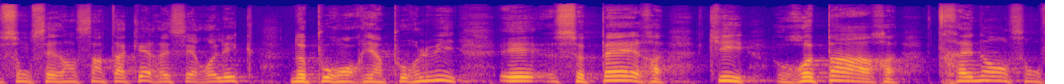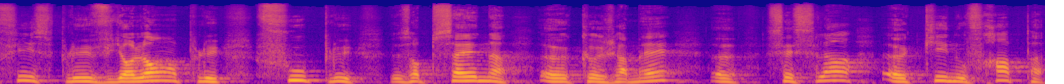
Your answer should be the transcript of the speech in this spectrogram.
son Saint-Acaire et ses reliques ne pourront rien pour lui. Et ce père qui repart traînant son fils plus violent, plus fou, plus obscène que jamais. C'est cela qui nous frappe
